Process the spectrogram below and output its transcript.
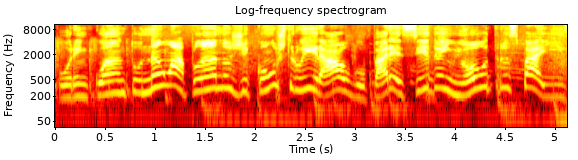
Por enquanto, não há planos de construir algo parecido em outros países.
